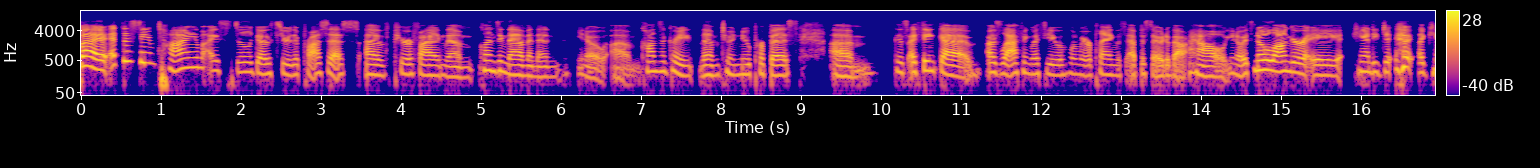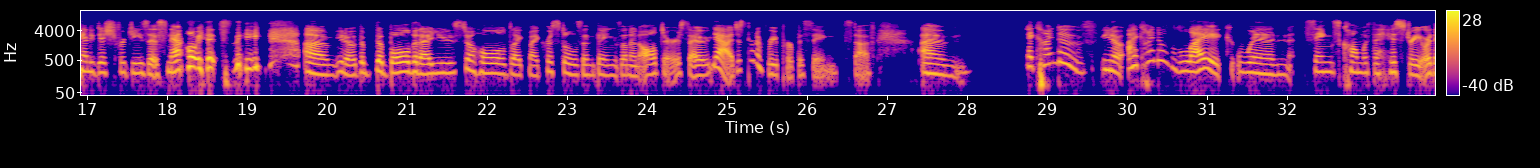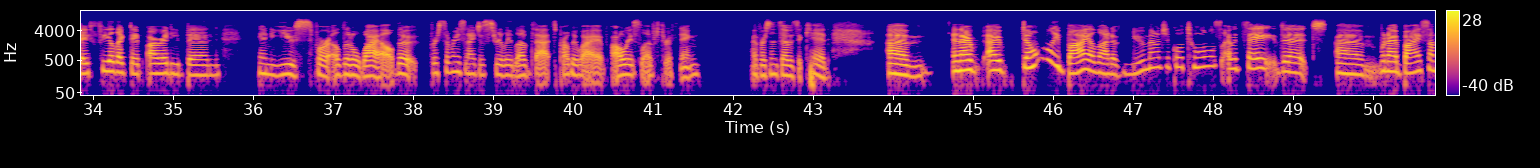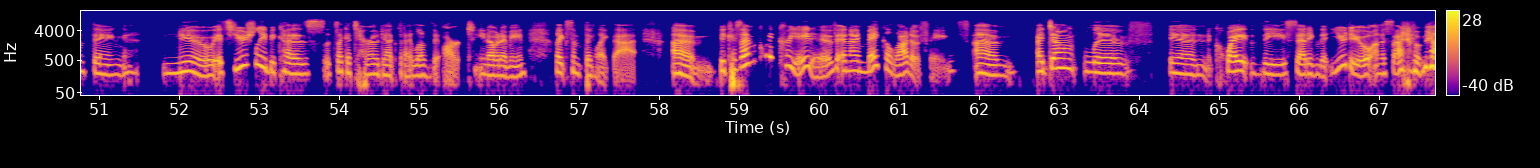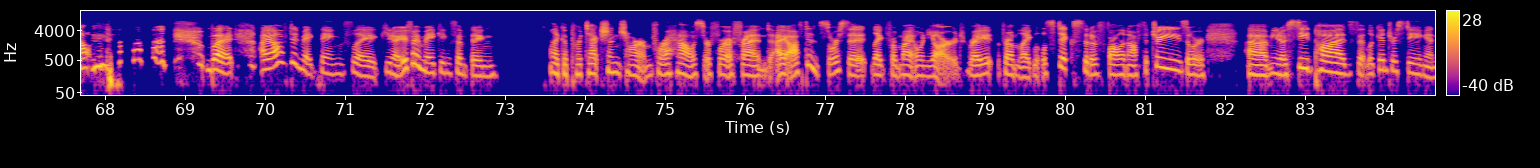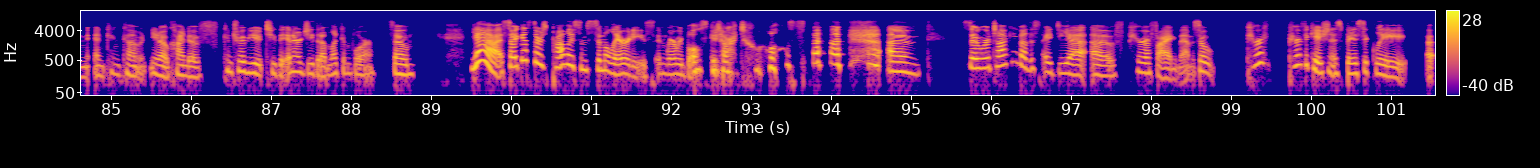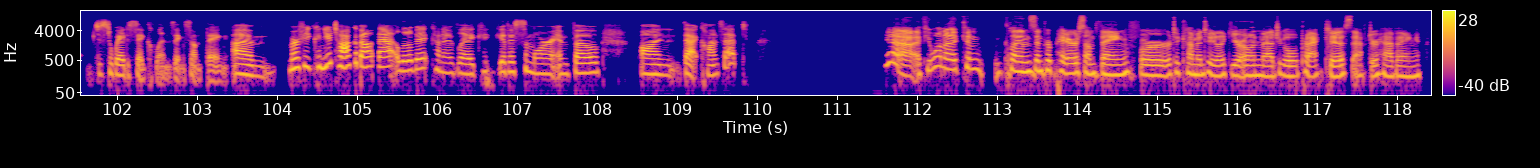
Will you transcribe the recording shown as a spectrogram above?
but at the same time, I still go through the process of purifying them, cleansing them, and then, you know, um, consecrate them to a new purpose. Um, because I think uh, I was laughing with you when we were playing this episode about how you know it's no longer a candy like candy dish for Jesus. Now it's the um, you know the the bowl that I use to hold like my crystals and things on an altar. So yeah, just kind of repurposing stuff. Um, I kind of, you know, I kind of like when things come with a history or they feel like they've already been in use for a little while. The for some reason I just really love that. It's probably why I've always loved thrifting ever since I was a kid. Um, and I I don't really buy a lot of new magical tools. I would say that um, when I buy something new, it's usually because it's like a tarot deck that I love the art. You know what I mean? Like something like that. Um, because I'm quite creative and I make a lot of things. Um, I don't live in quite the setting that you do on the side of a mountain. but I often make things like, you know, if I'm making something like a protection charm for a house or for a friend, I often source it like from my own yard, right? From like little sticks that have fallen off the trees or, um, you know, seed pods that look interesting and, and can come, you know, kind of contribute to the energy that I'm looking for. So yeah, so I guess there's probably some similarities in where we both get our tools. um, so we're talking about this idea of purifying them. So purification is basically uh, just a way to say cleansing something. Um, Murphy, can you talk about that a little bit? Kind of like give us some more info on that concept. Yeah, if you want to con- cleanse and prepare something for to come into like your own magical practice after having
